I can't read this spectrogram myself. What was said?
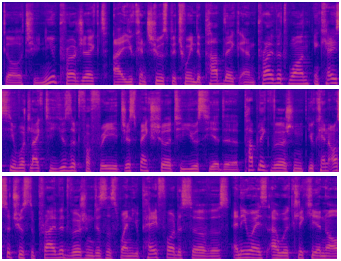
go to new project. Uh, you can choose between the public and private one. In case you would like to use it for free, just make sure to use here the public version. You can also choose the private version. This is when you pay for the service. Anyways, I will click here now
